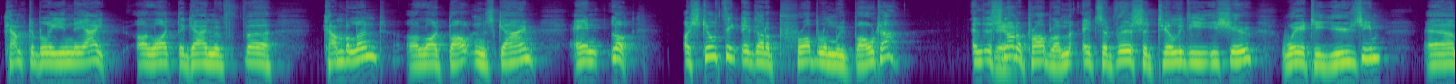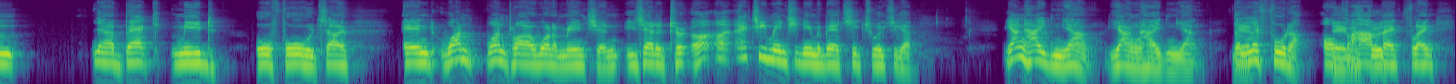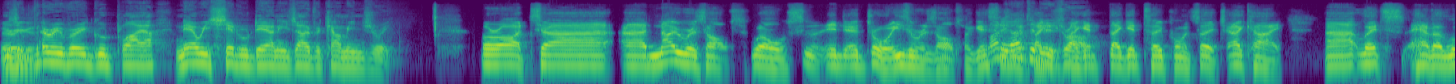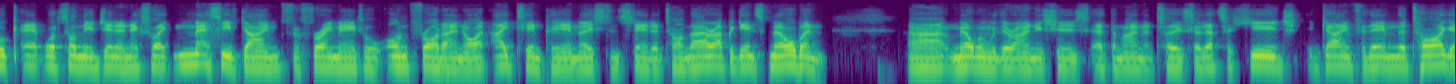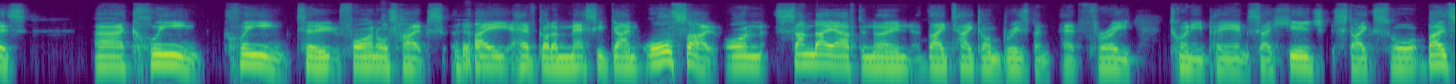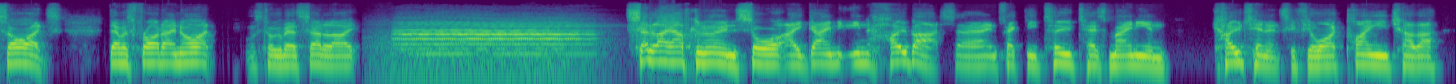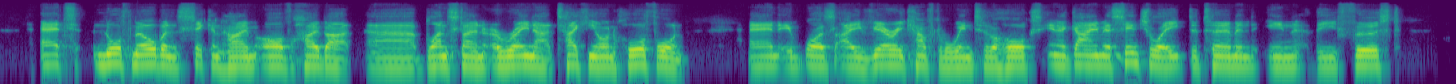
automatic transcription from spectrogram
comfortably in the eight. I like the game of uh, Cumberland. I like Bolton's game. And look, I still think they've got a problem with Balta. And it's yeah. not a problem. It's a versatility issue where to use him. Um, you know, back, mid, or forward. So, and one one player I want to mention, he's had a. Ter- I actually mentioned him about six weeks ago. Young Hayden Young, young Hayden Young, the yeah. left footer off yeah, the halfback good. flank. Very he's a good. very, very good player. Now he's settled down. He's overcome injury. All right. Uh, uh, no result. Well, it, a draw is a result, I guess. Bloody hope they, it is they, get, they get two points each. Okay. Uh, let's have a look at what's on the agenda next week. Massive game for Fremantle on Friday night, 8 10 p.m. Eastern Standard Time. They are up against Melbourne. Uh, Melbourne with their own issues at the moment, too. So that's a huge game for them. The Tigers uh, clinging clinging to finals hopes. they have got a massive game. Also on Sunday afternoon, they take on Brisbane at 3:20 p.m. So huge stakes for both sides. That was Friday night. Let's talk about Saturday. Saturday afternoon saw a game in Hobart. Uh, in fact, the two Tasmanian co-tenants, if you like, playing each other at North Melbourne's second home of Hobart, uh, Blundstone Arena, taking on Hawthorn, And it was a very comfortable win to the Hawks in a game essentially determined in the first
